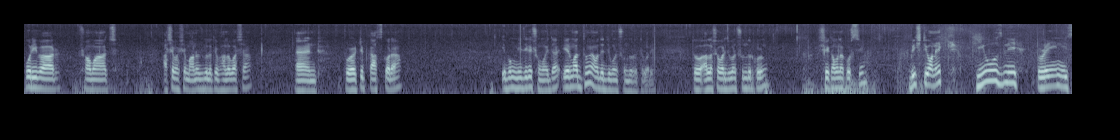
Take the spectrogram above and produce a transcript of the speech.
পরিবার, সমাজ আশেপাশে মানুষগুলোকে ভালোবাসা অ্যান্ড প্রোডাক্টিভ কাজ করা এবং নিজেকে সময় দেওয়া এর মাধ্যমে আমাদের জীবন সুন্দর হতে পারে। তো আল্লাহ সবার জীবন সুন্দর করুন। সে কামনা করছি। বৃষ্টি অনেক hugely rain is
